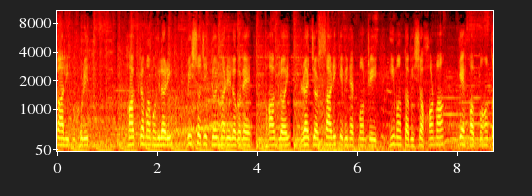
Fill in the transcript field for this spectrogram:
কালীপুখুৰীত। হাগ্ৰামা মহিলাৰী বিশ্বজিৎ দৈমাৰীৰ লগতে ভাগ লয় ৰাজ্যৰ চাৰি কেবিনেট মন্ত্ৰী হিমন্ত বিশ্ব শৰ্মা কেশৱ মহন্ত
